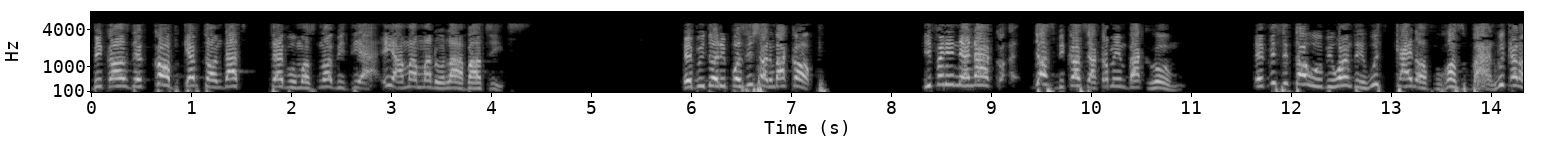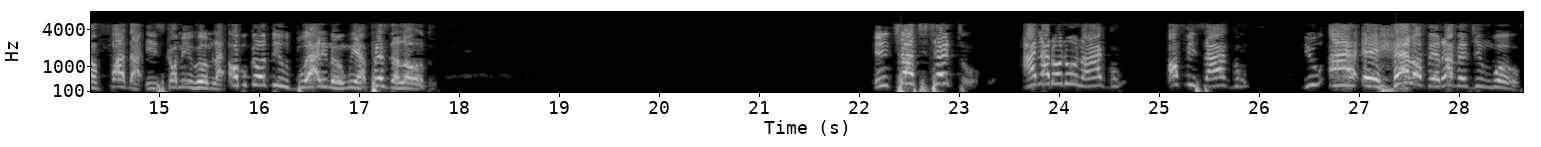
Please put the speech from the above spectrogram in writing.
because the cup kept on that Table must not be there. Hey, I'm a man will lie about it. If you do the position back up, in the just because you are coming back home, a visitor will be wondering which kind of husband, which kind of father is coming home like, oh, God, you Buhari no we praise the Lord. In church, gentle. Another no agu. Office agu. You are a hell of a ravaging wolf.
